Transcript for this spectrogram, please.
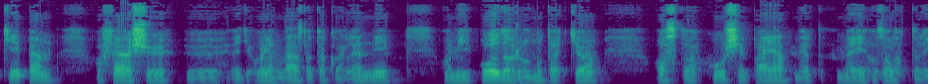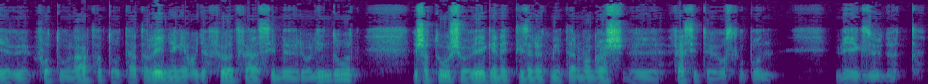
képen. A felső egy olyan vázlat akar lenni, ami oldalról mutatja azt a húrsimpályát, mert mely az alatta lévő fotón látható. Tehát a lényege, hogy a föld felszínéről indult, és a túlsó végén egy 15 méter magas feszítő oszlopon végződött.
